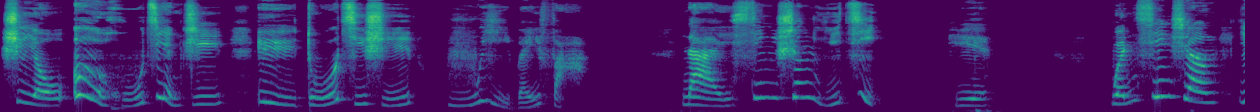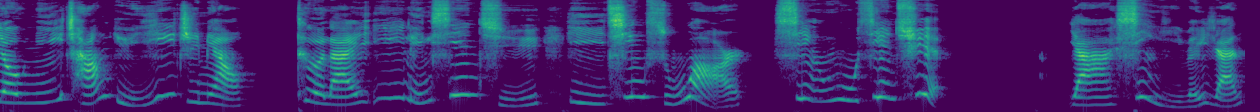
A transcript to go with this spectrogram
是有恶狐见之，欲夺其食，无以为法，乃心生一计，曰：“闻先生有霓裳羽衣之妙，特来依林仙曲，以清俗耳。”信物见却，鸭信以为然，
